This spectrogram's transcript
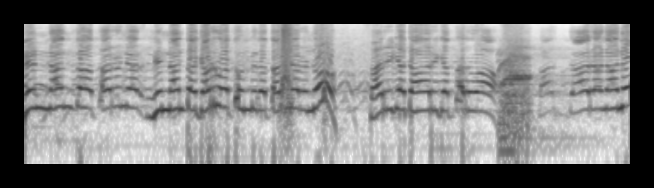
ನಿನ್ನಂತ ತರುಣ ನಿನ್ನಂತ ಗರ್ವ ತುಂಬಿದ ತರುಣರನ್ನು ಸರಿಗೆ ದಾರಿಗೆ ತರುವ ಸರ್ದಾರ ನಾನು.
